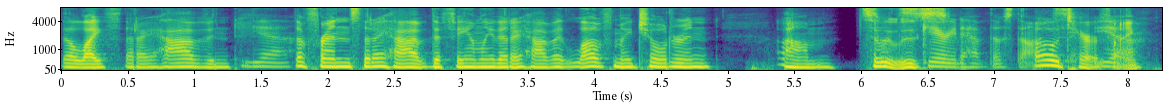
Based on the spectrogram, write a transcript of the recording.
the life that I have and Yeah. the friends that I have, the family that I have. I love my children. Um, so, So, it was scary to have those thoughts. Oh, terrifying. Yeah.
